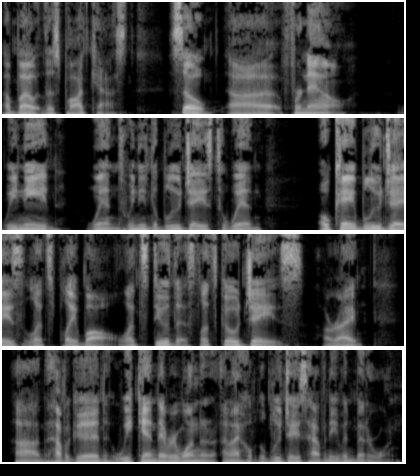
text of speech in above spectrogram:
about this podcast. So uh, for now, we need wins. We need the Blue Jays to win. Okay, Blue Jays, let's play ball. Let's do this. Let's go, Jays. All right. Uh, have a good weekend, everyone, and I hope the Blue Jays have an even better one.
